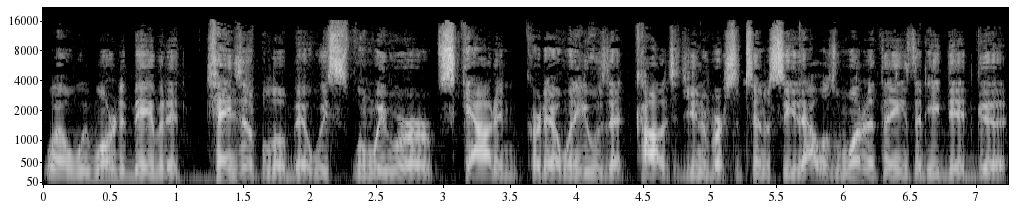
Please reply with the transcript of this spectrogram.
Well, we wanted to be able to change it up a little bit. We, when we were scouting Cordarrelle when he was at college at the University of Tennessee, that was one of the things that he did good,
